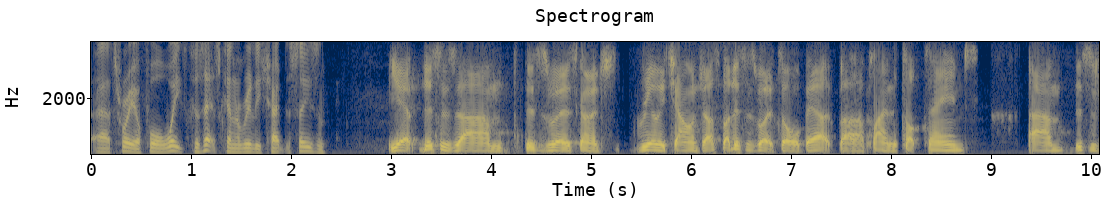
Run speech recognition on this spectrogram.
uh, three or four weeks because that's going to really shape the season. Yeah, this is um, this is where it's going to really challenge us. But this is what it's all about: uh, playing the top teams. Um, this is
